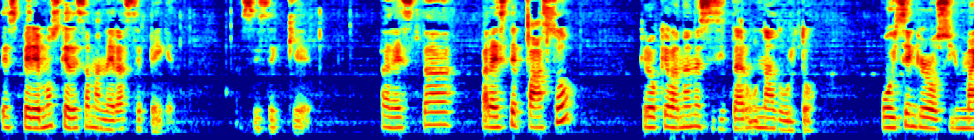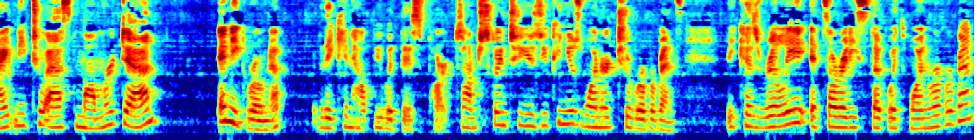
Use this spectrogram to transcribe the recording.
esperemos que de esa manera se peguen. Así es que para, esta, para este paso creo que van a necesitar un adulto. Boys and girls, you might need to ask mom or dad, any grown up, they can help you with this part. So I'm just going to use, you can use one or two rubber bands because really it's already stuck with one rubber band.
